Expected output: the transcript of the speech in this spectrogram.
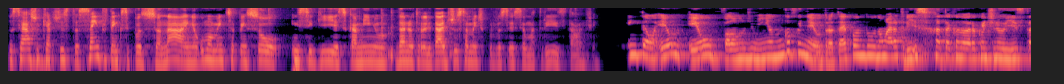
Você acha que artista sempre tem que se posicionar? Em algum momento você pensou em seguir esse caminho da neutralidade justamente por você ser uma atriz e tal, enfim? Então, eu, eu, falando de mim, eu nunca fui neutra, até quando não era atriz, até quando eu era continuista,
